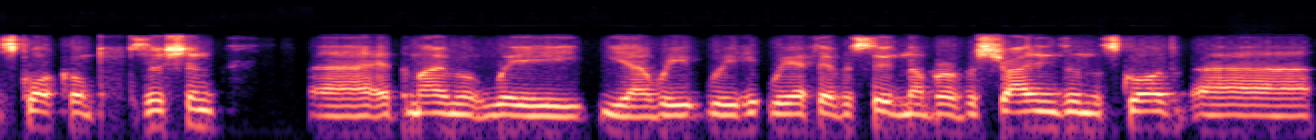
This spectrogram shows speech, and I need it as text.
squad composition. Uh, at the moment, we, you know, we, have to have a certain number of Australians in the squad, a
